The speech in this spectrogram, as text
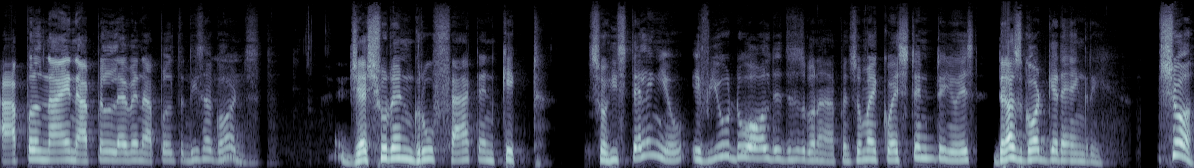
Apple 9, Apple 11, Apple. These are gods. Jeshurun grew fat and kicked. So he's telling you, if you do all this, this is going to happen. So my question to you is, does God get angry? Sure,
